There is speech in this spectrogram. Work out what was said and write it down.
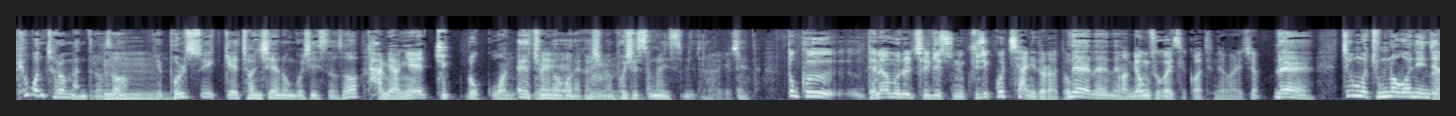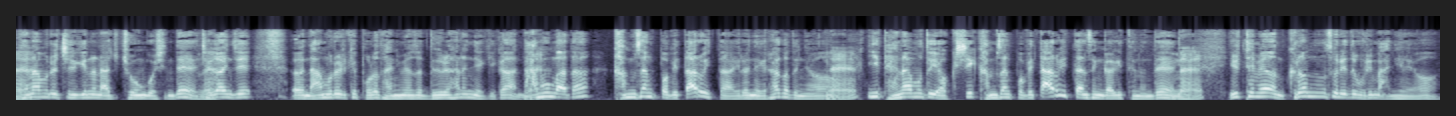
표본처럼 만들어서 음. 볼수 있게 전시해 놓은 곳이 있어서 담양의 죽록원. 네, 죽록원에 네. 가시면 음. 보실 수는 있습니다. 알겠습니다. 네. 또그 대나무를 즐길 수 있는 굳이 꽃이 아니더라도 네네네. 어, 명소가 있을 것 같은데 말이죠. 네. 지금 뭐 중록원이 이제 네. 대나무를 즐기는 아주 좋은 곳인데 네. 제가 이제 어, 나무를 이렇게 보러 다니면서 늘 하는 얘기가 네. 나무마다 감상법이 따로 있다 이런 얘기를 하거든요. 네. 이 대나무도 역시 감상법이 따로 있다는 생각이 드는데 네. 일테면 그런 소리들 우리 많이 해요.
